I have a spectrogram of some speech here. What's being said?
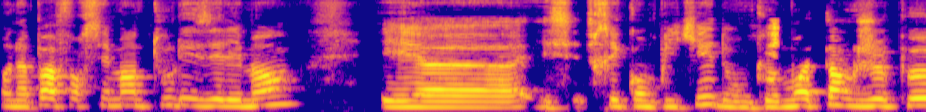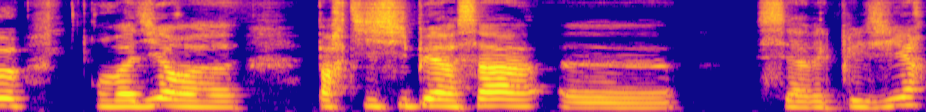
on n'a pas forcément tous les éléments et, euh, c'est très compliqué. Donc moi, tant que je peux, on va dire, euh, participer à ça, euh, c'est avec plaisir.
